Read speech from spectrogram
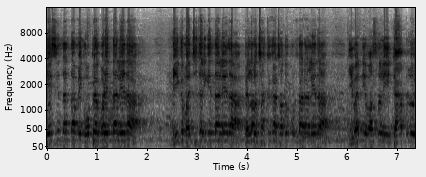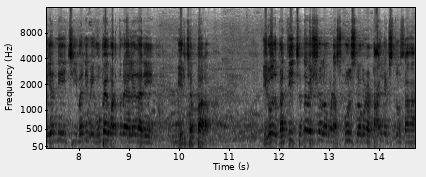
చేసిందంతా మీకు ఉపయోగపడిందా లేదా? మీకు మంచి జరిగిందా లేదా? పిల్లలు చక్కగా చదువుకుంటున్నారా లేదా? ఇవన్నీ వసతులు ఈ ట్యాబ్లు ఇవన్నీ ఇచ్చి ఇవన్నీ మీకు ఉపయోగపడుతున్నాయా లేదా అని మీరు చెప్పాలమ్మా. ఈరోజు ప్రతి చిన్న విషయంలో కూడా స్కూల్స్లో కూడా టాయిలెట్స్తో సహా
